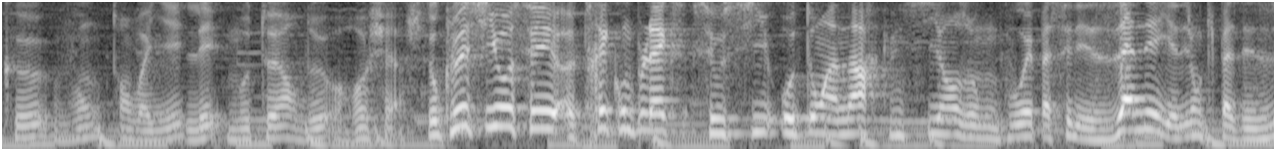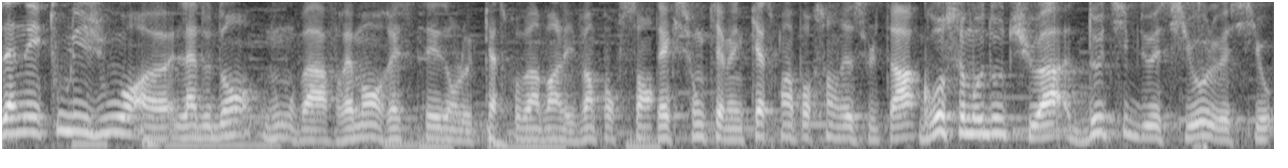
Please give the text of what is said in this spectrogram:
que vont t'envoyer les moteurs de recherche. Donc le SEO c'est euh, très complexe, c'est aussi autant un art qu'une science, donc on pourrait passer des années, il y a des gens qui passent des années tous les jours euh, là-dedans, nous on va vraiment rester dans le 80-20, les 20% d'actions qui amènent 80% de résultats. Grosso modo tu as deux types de SEO, le SEO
